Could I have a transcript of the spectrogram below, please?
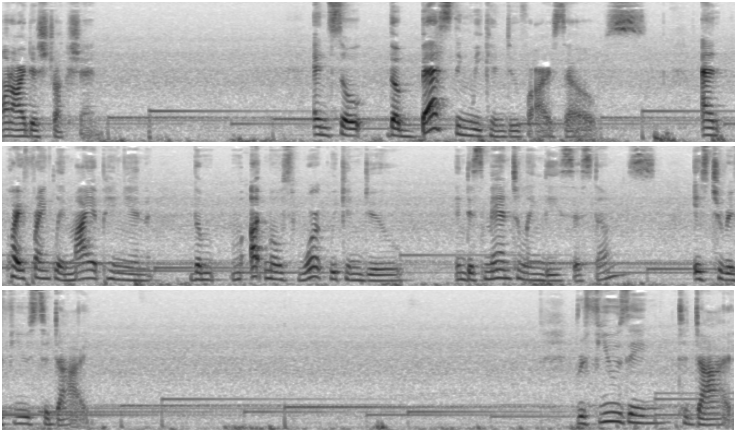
on our destruction. And so, the best thing we can do for ourselves, and quite frankly, in my opinion, the utmost work we can do in dismantling these systems is to refuse to die. Refusing to die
